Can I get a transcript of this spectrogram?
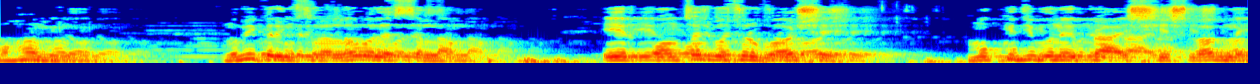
মহামিলন। নবী করিম সাল্লাম এর পঞ্চাশ বছর বয়সে মুক্তি জীবনের প্রায় শেষ লগ্নে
